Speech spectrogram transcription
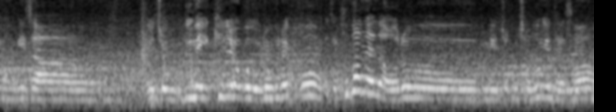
경기장을 좀 눈에 익히려고 노력을 했고 이제 후반에는 얼음이 조금 적응이 돼서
